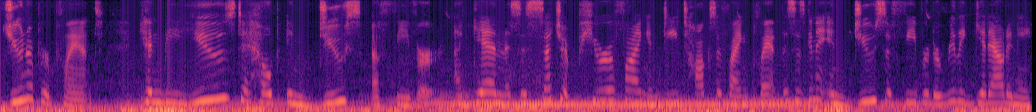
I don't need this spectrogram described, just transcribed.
juniper plant can be used to help induce a fever. Again, this is such a purifying and detoxifying plant. This is going to induce a fever to really get out any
